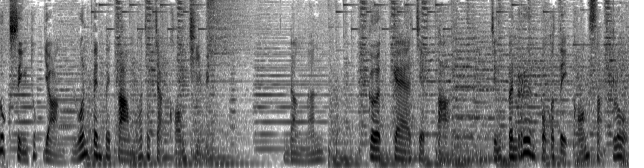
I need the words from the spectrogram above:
ทุกสิ่งทุกอย่างล้วนเป็นไปตามวัฏจักรของชีวิต ดังนั้น เกิดแก่เจ็บตายจึงเป็นเรื่องปกติของสัตว์โลก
